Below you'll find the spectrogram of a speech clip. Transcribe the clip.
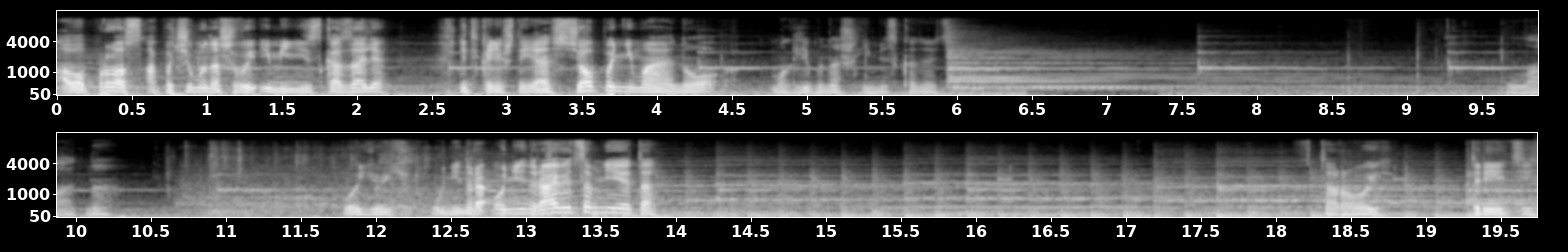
А вопрос, а почему нашего имени не сказали? Нет, конечно, я все понимаю, но могли бы наше имя сказать. Ладно. Ой-ой, у не, нра... у не нравится мне это. Второй, третий.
